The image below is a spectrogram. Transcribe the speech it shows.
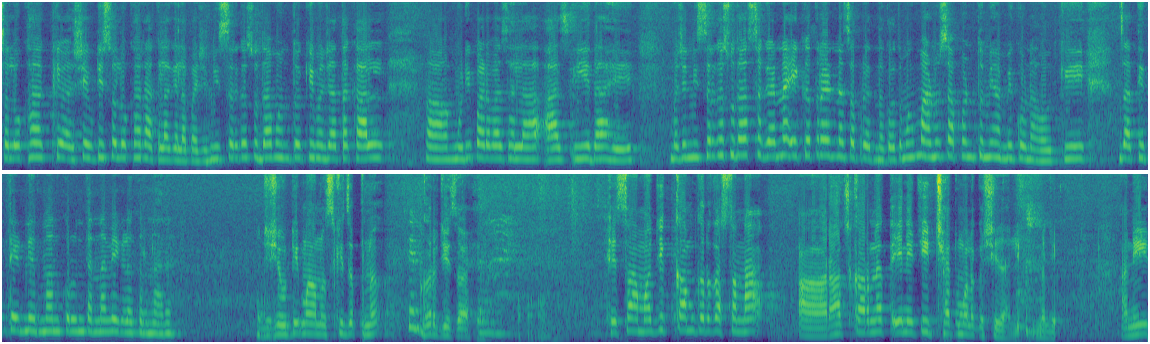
सलोखा क- शेवटी सलोखा राखला गेला पाहिजे. निसर्ग सुद्धा म्हणतो की म्हणजे आता काल गुढीपाडवा झाला आज ईद आहे. म्हणजे निसर्ग सुद्धा सगळ्यांना एकत्र आणण्याचा प्रयत्न करतो. मग माणूस आपण तुम्ही आम्ही कोण आहोत? की जातीत तेढ निर्माण करून त्यांना वेगळं करणार? म्हणजे शेवटी माणुसकी जपणं गरजेचं आहे. हे सामाजिक काम करत असताना राजकारणात येण्याची इच्छा तुम्हाला कशी झाली? म्हणजे आणि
